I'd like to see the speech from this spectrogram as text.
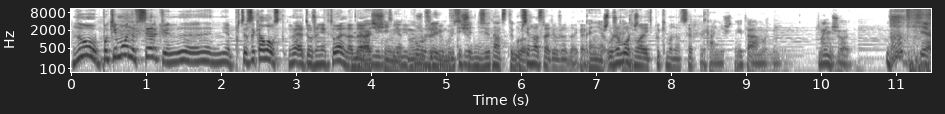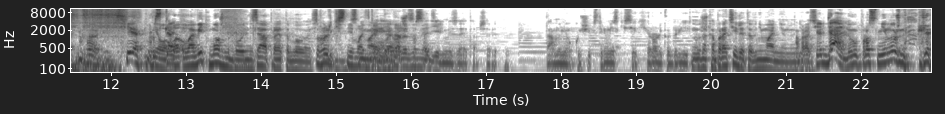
Ну, покемоны в церкви, э, не, против Соколовского, ну, это уже не актуально, да? Вообще Не- нет. не- Ну, уже, блин, как бы 2019 все- год. Всем насрать уже, да. Конечно, Уже можно ловить покемонов в церкви. Конечно, и да, можно было. Но не желательно. Те, те, ловить можно было, нельзя про это было. Ролики снимать, как бы, да, посадили за это абсолютно. Там у него куча экстремистских всяких роликов других. Ну так обратили это внимание на него. Обратили? Да, ну просто не нужно как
